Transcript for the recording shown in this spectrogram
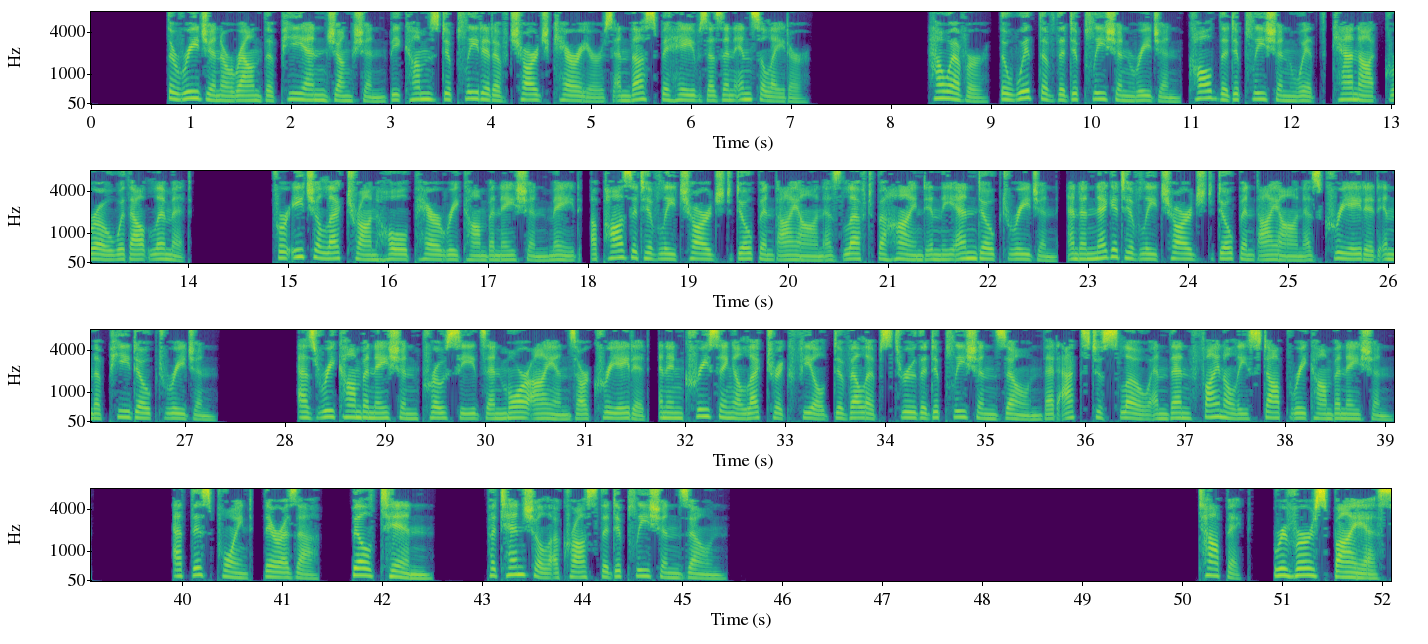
The region around the p-n junction becomes depleted of charge carriers and thus behaves as an insulator. However, the width of the depletion region called the depletion width cannot grow without limit. For each electron-hole pair recombination made, a positively charged dopant ion is left behind in the n-doped region, and a negatively charged dopant ion is created in the p-doped region. As recombination proceeds and more ions are created, an increasing electric field develops through the depletion zone that acts to slow and then finally stop recombination. At this point, there is a built-in Potential across the depletion zone. Reverse bias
